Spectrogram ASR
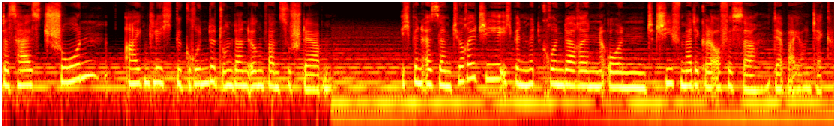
Das heißt schon eigentlich gegründet, um dann irgendwann zu sterben. Ich bin Özlem Türeci, ich bin Mitgründerin und Chief Medical Officer der BioNTech.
